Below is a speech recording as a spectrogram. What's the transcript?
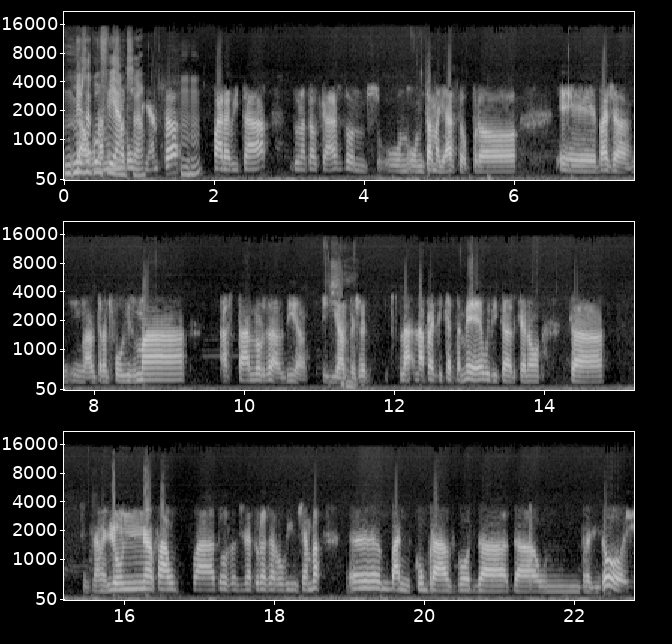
Més de confiança. confiança Mhm. per evitar, donat el cas, doncs, un, un tamallazo. Però, eh, vaja, el transfugisme està a l'ordre del dia. I el PSOE l'ha practicat també, eh? vull dir que, que no... que sincerament, lluny fa, un, fa dues legislatures a Rubí, em sembla, eh, van comprar els vots d'un regidor i,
